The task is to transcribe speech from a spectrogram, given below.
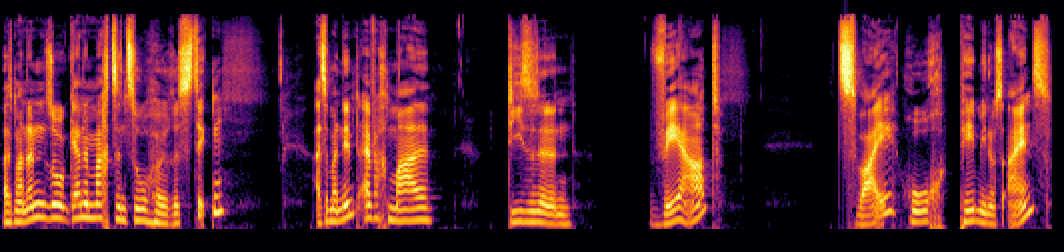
Was man dann so gerne macht, sind so Heuristiken. Also man nimmt einfach mal diesen Wert 2 hoch p minus 1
